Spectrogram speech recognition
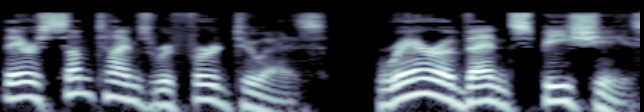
They are sometimes referred to as rare event species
